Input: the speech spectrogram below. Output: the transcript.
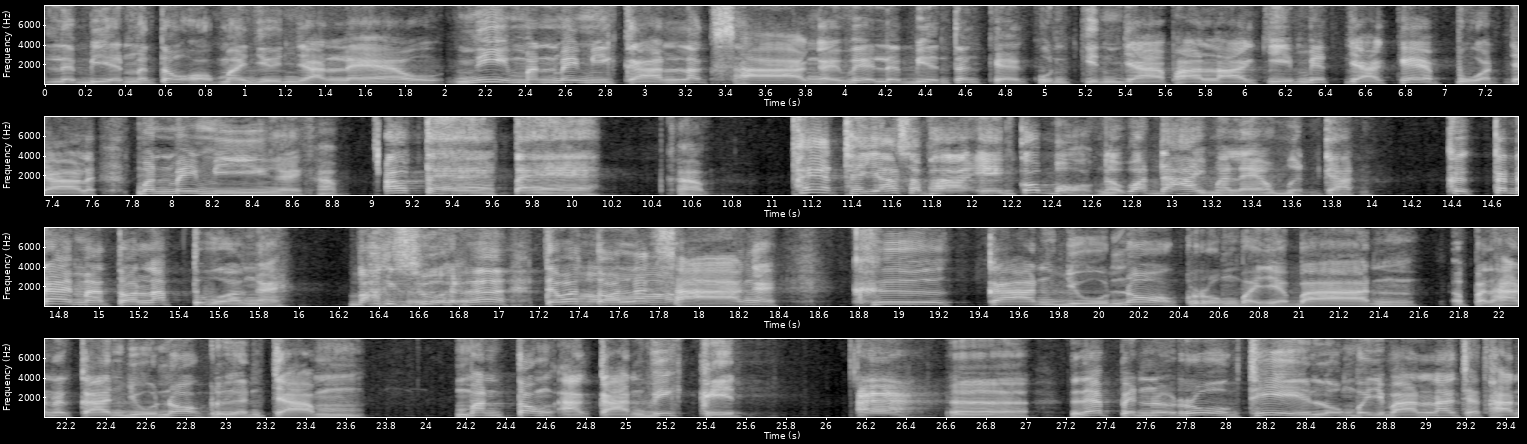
ทระเบียนมันต้องออกมายืนยันแล้ว นี่มันไม่มีการรักษาไงเวทระเบียน ตั้งแต่คุณกินยาพารากี่เม็ดยาแก้ปวดยาอะไรมันไม่มีไงครับเอาแต่แต่ครับ แพทยสภาเองก็บอกนะว่าได้มาแล้วเหมือนกันกก็ได้มาตอนรับตัวไง บางส่วน เออแต่ว่าตอนอ๋อรักษาไง คือการอยู่นอกโรงพยาบาลประธานการอยู่นอกเรือนจำ มันต้องอาการวิกฤตอ่าเออ และเป็นโรคที่โรงพยาบาลราชทัน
